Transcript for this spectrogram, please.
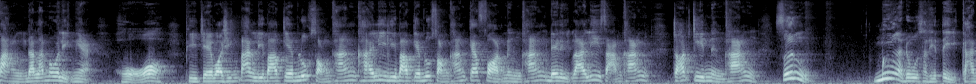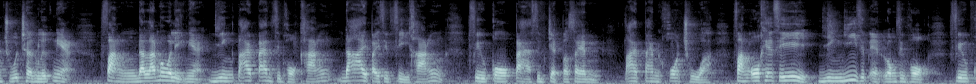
ฝั่งดัลลัสมาวลิกเนี่ยโหพีเจวอชิงตันรีบาวเกมลุก2ครั้งไคลี่รีบาวเกมลุก2ครั้งแกฟฟอร์ด1ครั้งเดริกไลลี่3ครั้งจอร์ดกีน1ครั้ง ซึ่งเมื่อดูสถิติการชูเชิงลึกเนี่ยฝั่งดัลลัสมาวลิกเนี่ยยิงใต้แป้น 16 ครั้งได้ไป 14 ครั้ง ฟิลโก 87%ใต้แป้นโคตรชัว ฝั่ง OKC ยิง 21 ลง 16 ฟิลโก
